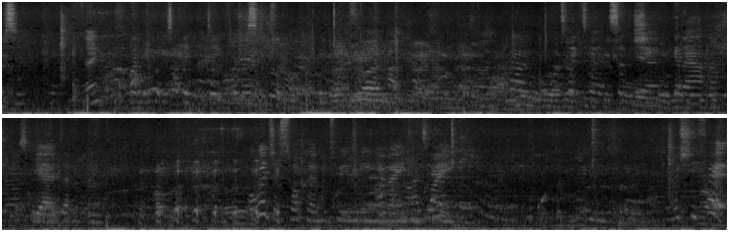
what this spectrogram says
days. Yeah, definitely. well, we'll just swap her between me and you, Aidan, and. Was she fit?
